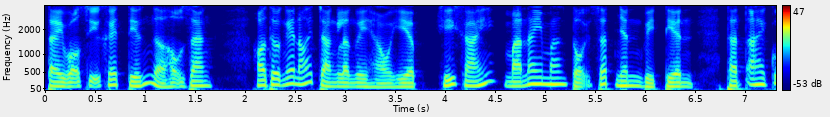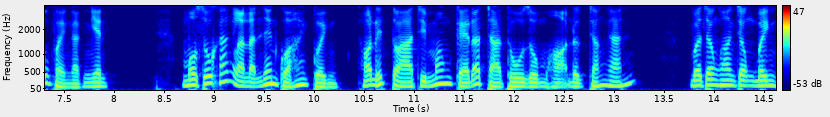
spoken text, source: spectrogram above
tay võ sĩ khét tiếng ở Hậu Giang. Họ thường nghe nói rằng là người hào hiệp, khí khái mà nay mang tội sát nhân vì tiền, thật ai cũng phải ngạc nhiên. Một số khác là nạn nhân của hai Quỳnh, họ đến tòa chỉ mong kẻ đã trả thù dùm họ được trắng án. Vợ chồng Hoàng Trọng Bình,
